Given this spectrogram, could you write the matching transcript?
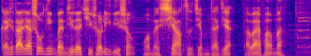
感谢大家收听本期的汽车立体声，我们下次节目再见，拜拜，朋友们。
